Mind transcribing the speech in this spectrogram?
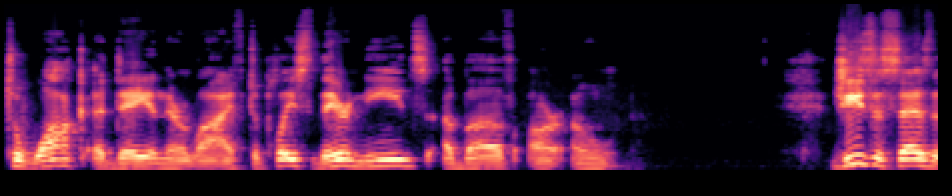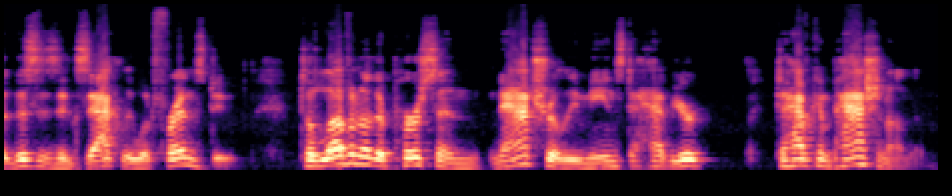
to walk a day in their life, to place their needs above our own. Jesus says that this is exactly what friends do. To love another person naturally means to have your to have compassion on them,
